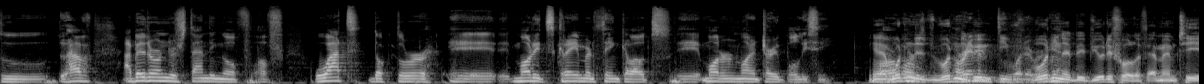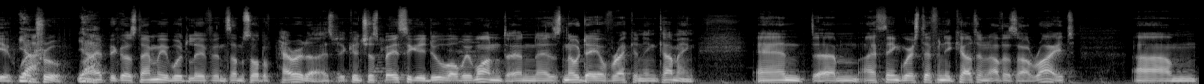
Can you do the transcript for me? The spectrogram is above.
to to have a better understanding of of what Dr. Uh, Moritz Kraemer think about uh, modern monetary policy. Yeah, or, wouldn't or, it wouldn't it MMT, be whatever, wouldn't yeah. it be beautiful if MMT were yeah, true, yeah. right? Because then we would live in some sort of paradise. We can just basically do what we want, and there's no day of reckoning coming. And um, I think where Stephanie Kelton and others are right, um,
